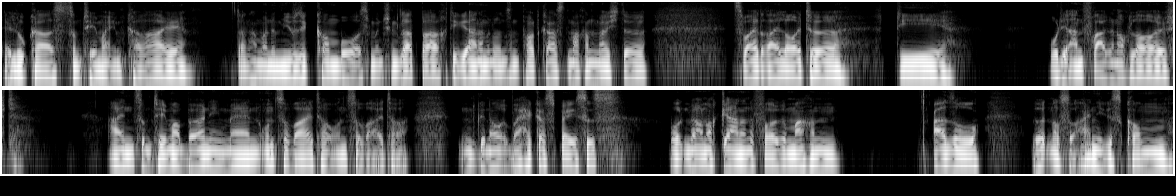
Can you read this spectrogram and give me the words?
der Lukas zum Thema Imkerei. Dann haben wir eine Music-Combo aus Mönchengladbach, die gerne mit uns einen Podcast machen möchte. Zwei, drei Leute, die wo die Anfrage noch läuft, einen zum Thema Burning Man und so weiter und so weiter. Und genau über Hackerspaces wollten wir auch noch gerne eine Folge machen. Also wird noch so einiges kommen,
